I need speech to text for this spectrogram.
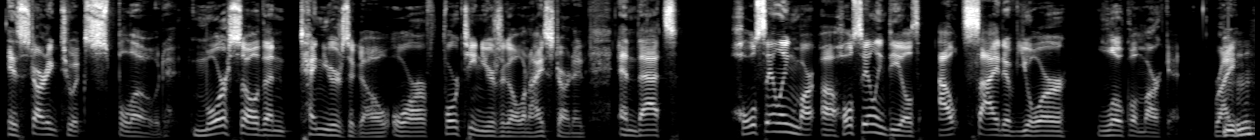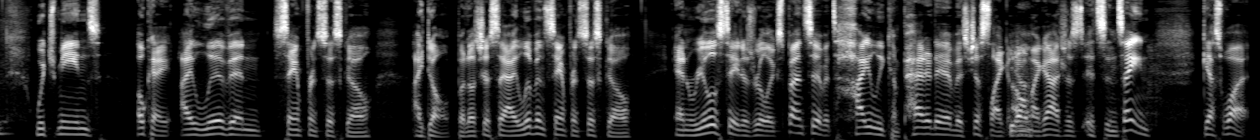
is starting to explode more so than 10 years ago or 14 years ago when i started. And that's wholesaling mar- uh, wholesaling deals outside of your local market right? Mhm. which means okay i live in san francisco. I don't but let's just say i live in san francisco and real estate is really expensive. It's highly competitive. It's just like Yeah. oh my gosh it's, it's insane. Guess what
